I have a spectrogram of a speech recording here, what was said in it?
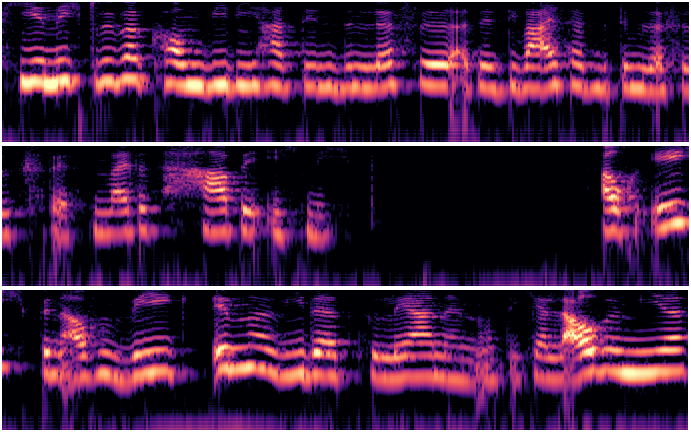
hier nicht drüber kommen, wie die hat den, den Löffel, also die Weisheit mit dem Löffel gefressen, weil das habe ich nicht. Auch ich bin auf dem Weg, immer wieder zu lernen und ich erlaube mir,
